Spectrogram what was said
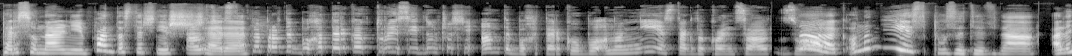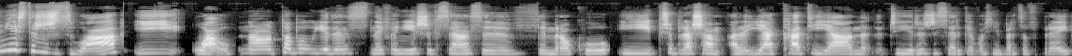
personalnie fantastycznie Ale to jest szczere. tak naprawdę bohaterka, która jest jednocześnie antybohaterką, bo ona nie jest tak do końca zła. Tak, ona nie jest pozytywna, ale nie jest też zła i wow, no to był jeden z najfajniejszych seansy w tym roku i przepraszam, ale ja Katy Jan, czyli reżyserkę właśnie Birds of Prey,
